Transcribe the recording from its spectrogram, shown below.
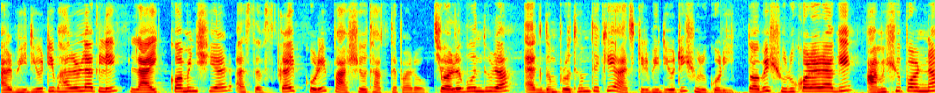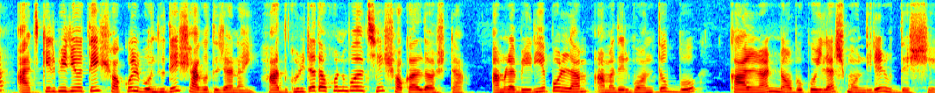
আর ভিডিওটি ভালো লাগলে লাইক, কমেন্ট, শেয়ার আর সাবস্ক্রাইব করে পাশেও থাকতে পারো। চলো বন্ধুরা, একদম প্রথম থেকে আজকের ভিডিওটি শুরু করি। তবে শুরু করার আগে আমি সুপর্ণা আজকের ভিডিওতে সকল বন্ধুদের স্বাগত জানাই। হাত ঘড়িটা তখন বলছে সকাল দশটা। আমরা বেরিয়ে পড়লাম আমাদের গন্তব্য কালনার নবকৈলাস মন্দিরের উদ্দেশ্যে।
